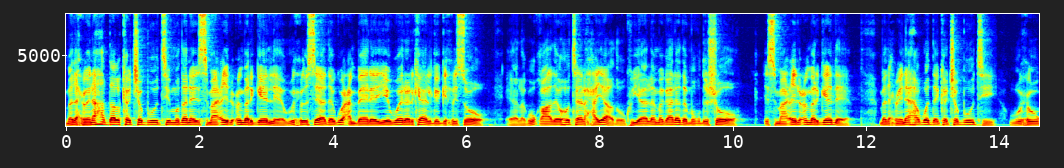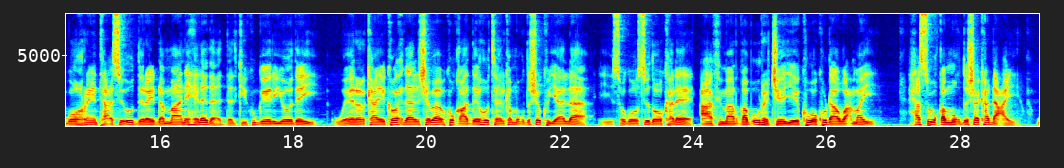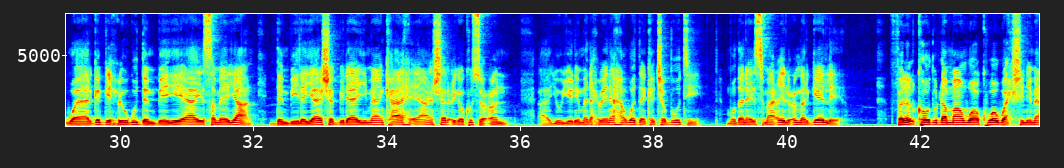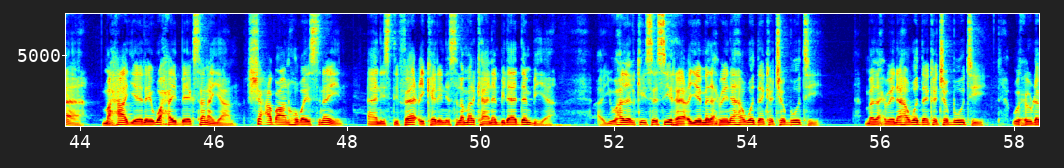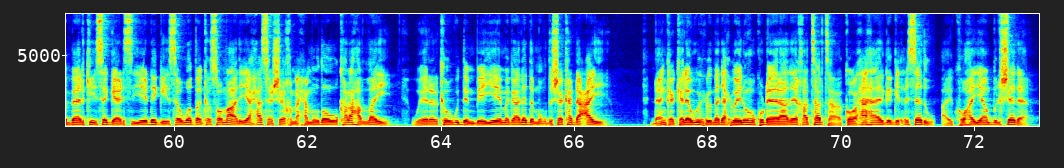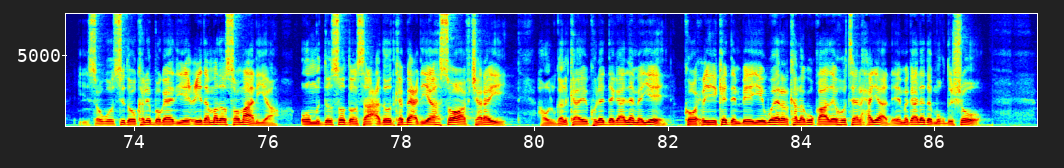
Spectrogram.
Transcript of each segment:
madaxweynaha dalka jabuuti mudane ismaaciil cumar geelle wuxuu si adag u cambaareeyey weerarka algagixiso ee lagu qaaday hotel xayaad oo ku yaalla magaalada muqdisho. Ismaaciil cumar geelle madaxweynaha waddanka jabuuti wuxuu ugu horreyn tacsi u diray dhammaan ehelada dadkii ku geeriyooday. Weerarka ay kooxda al-shabaab ku qaaday hotelka muqdisho ku yaalla isagoo sidoo kale caafimaad qab u rajeeyey kuwa ku dhaawacmay. Xasuuqa muqdisho ka dhacay waa argagixii ugu dambeeyey ee ay sameeyaan. Dembiilayaasha bilaa-iimaanka ah ee aan sharciga ku socon ayuu yidhi madaxweynaha waddanka jabuuti mudane ismaaciil cumar geelle falalkoodu dhammaan waa kuwo waxshinimo ah. Maxaa yeelay waxay beegsanayaan. Shacab aan hubaysnayn. Aan isdifaaci karin islamarkaana bilaa dembi ah ayuu hadalkiisa sii raaciyey madaxweynaha waddanka jabuuti. Madaxweynaha waddanka jabuuti wuxuu dhambaalkiisa gaadhsiiyey dheggiisa waddanka soomaaliya xasan sheekh maxamuud oo uu kala hadlay. Weerarka ugu dambeeyey ee magaalada muqdisho ka dhacay. Dhanka kale wuxuu madaxweynuhu ku dheeraaday khatarta kooxaha argagixisadu ay ku hayaan bulshada isagoo sidoo kale bogaadiyey ciidamada soomaaliya oo muddo soddon saacadood kabacdi ah soo afjaray. Howlgalka ay kula dagaalamayeen kooxihii ka dambeeyey weerarka lagu qaaday hotel xayaad ee magaalada muqdisho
